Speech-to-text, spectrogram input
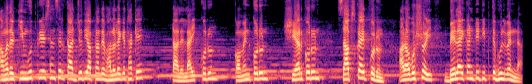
আমাদের কিম্ভূত ক্রিয়েশনসের কাজ যদি আপনাদের ভালো লেগে থাকে, তাহলে লাইক করুন কমেন্ট করুন শেয়ার করুন সাবস্ক্রাইব করুন, আর অবশ্যই বেল আইকনটি টিপতে ভুলবেন না।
